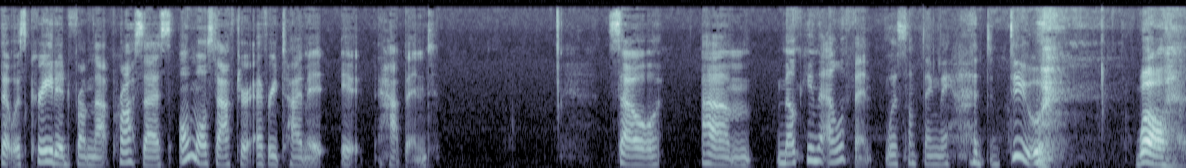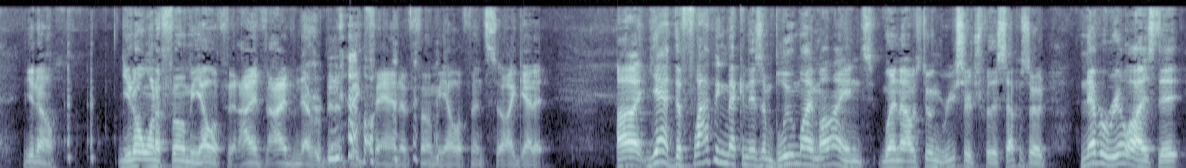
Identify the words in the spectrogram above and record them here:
that was created from that process almost after every time it, it happened. So, um, milking the elephant was something they had to do. Well, you know, you don't want a foamy elephant. I've, I've never been a big fan of foamy elephants, so I get it. Uh, yeah, the flapping mechanism blew my mind when I was doing research for this episode. Never realized it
